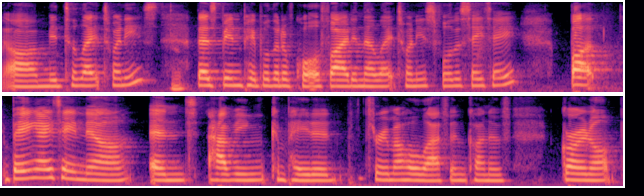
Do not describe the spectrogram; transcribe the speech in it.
uh, mid to late twenties. There's been people that have qualified in their late twenties for the CT, but being 18 now and having competed through my whole life and kind of grown up,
